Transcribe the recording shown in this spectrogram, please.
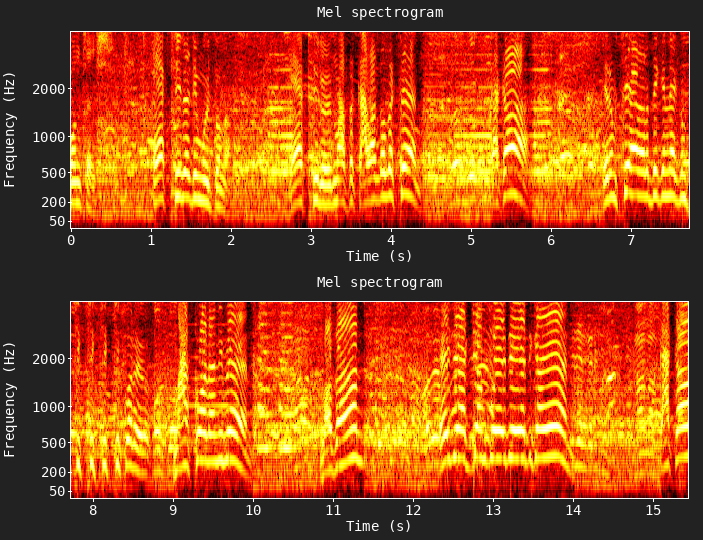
পঞ্চাশ। এক সিরাটি মইতো না। এক সিরো মাছের কালারটা দেখছেন? কাকা এরকম চেহারা দেখে না একদম চিক চিক চিক চিক করে। মাছ কয়টা নিবেন? বাজান? এই যে একদম করে দিয়ে এদিকে কাকা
